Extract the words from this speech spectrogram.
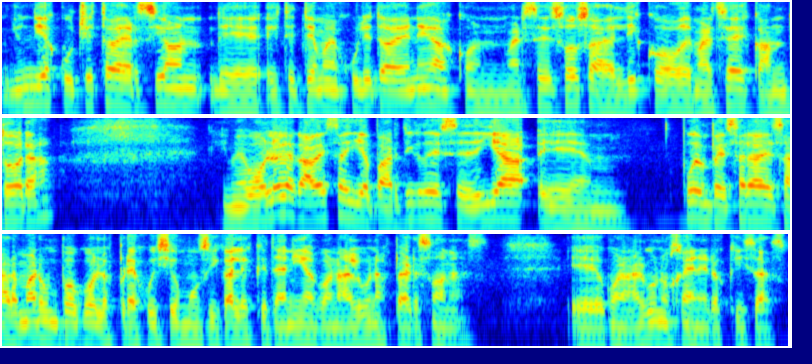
y un día escuché esta versión de este tema de Julieta Venegas con Mercedes Sosa, del disco de Mercedes Cantora, y me voló la cabeza y a partir de ese día eh, pude empezar a desarmar un poco los prejuicios musicales que tenía con algunas personas, eh, con algunos géneros quizás.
